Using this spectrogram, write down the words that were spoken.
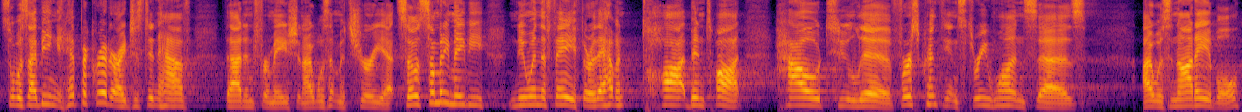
so was I being a hypocrite or I just didn't have that information? I wasn't mature yet. So somebody may be new in the faith or they haven't taught, been taught how to live. 1 Corinthians 3.1 says, I was not able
